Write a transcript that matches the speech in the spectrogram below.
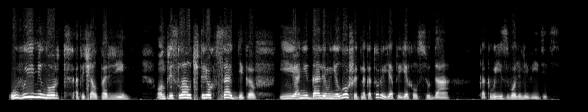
«Увы, милорд», — отвечал Парри, — «он прислал четырех всадников, и они дали мне лошадь, на которой я приехал сюда, как вы изволили видеть.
